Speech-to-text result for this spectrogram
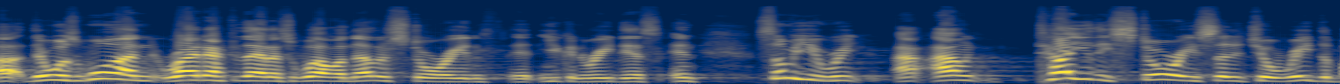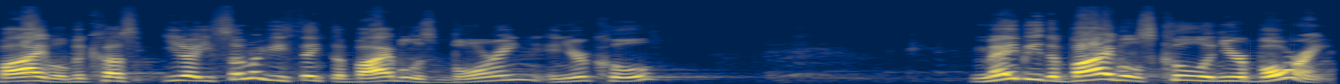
Uh, there was one right after that as well, another story, and you can read this. And some of you read, I, I'll tell you these stories so that you'll read the Bible because, you know, some of you think the Bible is boring and you're cool. Maybe the Bible's cool and you're boring,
